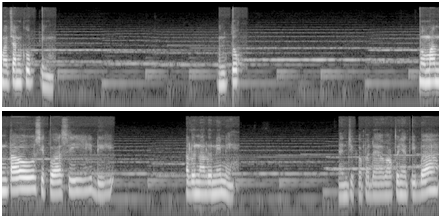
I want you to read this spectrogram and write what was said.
macan kuping untuk memantau situasi di alun-alun ini. Dan jika pada waktunya tiba,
